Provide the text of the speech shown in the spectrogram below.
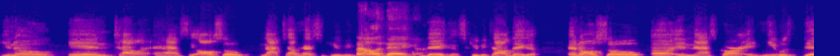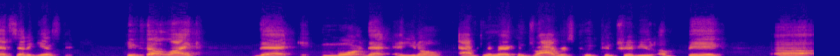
you know, in Tallahassee. Also, not Tallahassee, excuse me, Talladega. Talladega, excuse me, Talladega, and also uh, in NASCAR, and he was dead set against it. He felt like that more that you know African American drivers could contribute a big uh,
